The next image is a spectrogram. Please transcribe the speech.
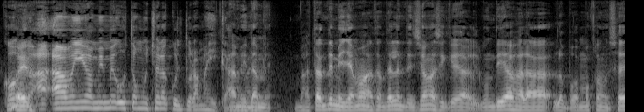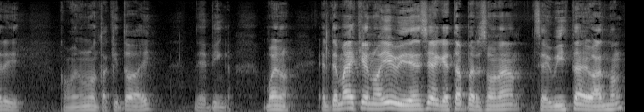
Co- Bueno, a, a mí, a mí me gusta mucho la cultura mexicana. a mí también. Bastante, me llama bastante la atención, así que algún día ojalá lo podamos conocer y comer unos taquitos ahí de pinga. Bueno, el tema es que no hay evidencia de que esta persona se vista de Batman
